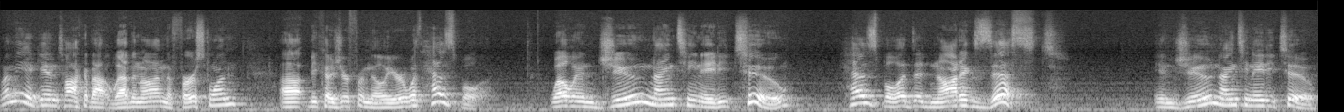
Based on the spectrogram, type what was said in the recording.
Let me again talk about Lebanon, the first one, uh, because you're familiar with Hezbollah. Well, in June 1982, Hezbollah did not exist. In June 1982,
